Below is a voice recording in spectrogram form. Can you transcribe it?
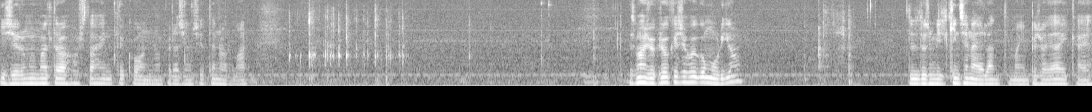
hicieron muy mal trabajo esta gente con Operación 7 normal. Es más, yo creo que ese juego murió del 2015 en adelante, y empezó a decaer.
